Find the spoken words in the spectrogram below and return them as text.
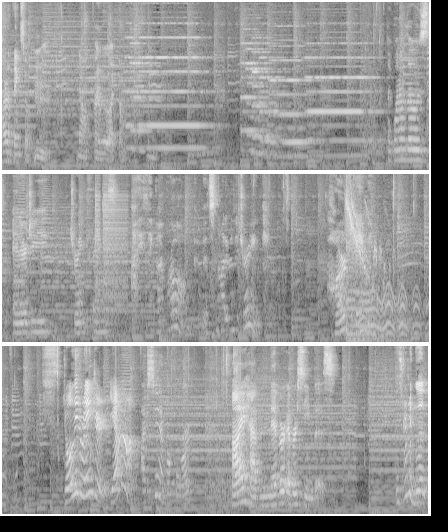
I don't think so. Mm. No. I don't really like them. Like one of those energy drink things. I think I'm wrong. It's not even a drink. Hard candy. Jolly Rancher, yeah. I've seen it before. I have never ever seen this. It's really good.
